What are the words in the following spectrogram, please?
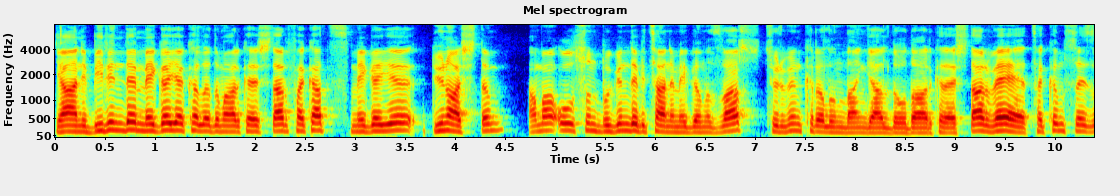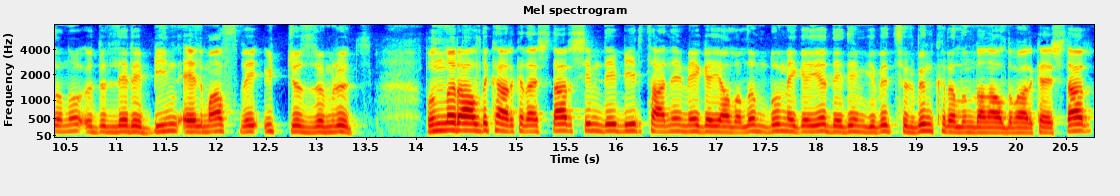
yani birinde Mega yakaladım arkadaşlar. Fakat Mega'yı dün açtım. Ama olsun bugün de bir tane Mega'mız var. Türbün Kralı'ndan geldi o da arkadaşlar. Ve takım sezonu ödülleri 1000 elmas ve 300 zümrüt. Bunları aldık arkadaşlar. Şimdi bir tane Mega'yı alalım. Bu Mega'yı dediğim gibi Türbün Kralı'ndan aldım arkadaşlar.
